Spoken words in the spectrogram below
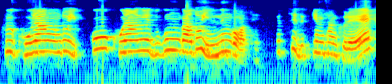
그 고향도 있고 고향에 누군가도 있는 것 같아. 그치 느낌상 그래.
